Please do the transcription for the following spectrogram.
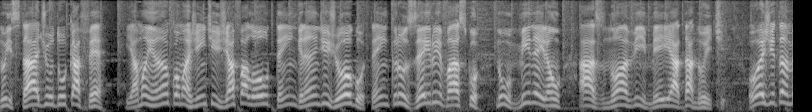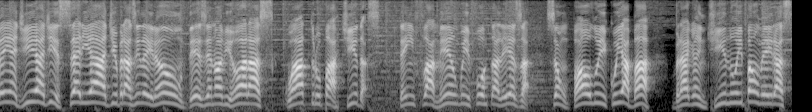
no Estádio do Café. E amanhã, como a gente já falou, tem grande jogo. Tem Cruzeiro e Vasco no Mineirão às nove e meia da noite. Hoje também é dia de Série A de Brasileirão, 19 horas, quatro partidas. Tem Flamengo e Fortaleza, São Paulo e Cuiabá, Bragantino e Palmeiras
